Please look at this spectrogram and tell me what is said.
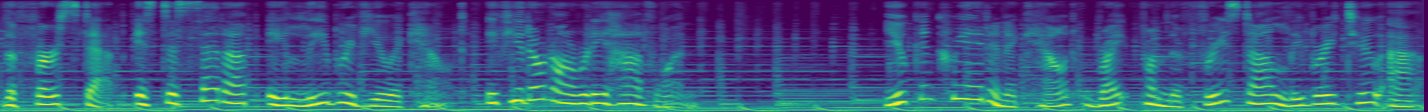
The first step is to set up a LibreView account if you don't already have one. You can create an account right from the Freestyle Libre 2 app.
